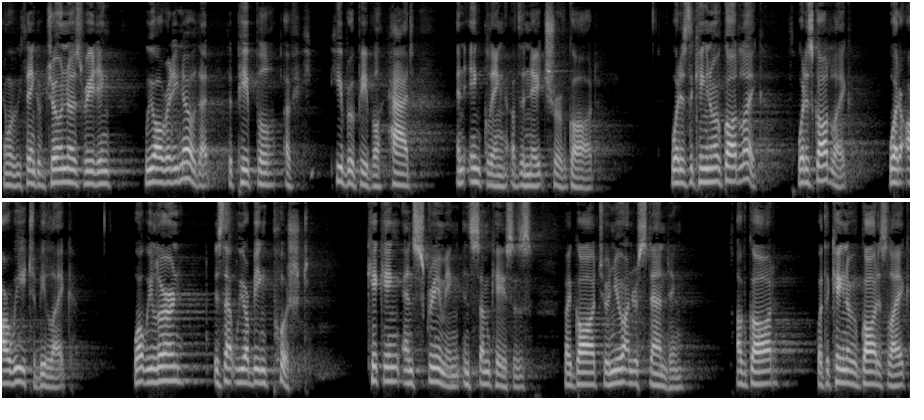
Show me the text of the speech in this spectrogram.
And when we think of Jonah's reading, we already know that the people of Hebrew people had an inkling of the nature of God. What is the kingdom of God like? What is God like? What are we to be like? What we learn is that we are being pushed, kicking and screaming in some cases, by God to a new understanding of God, what the kingdom of God is like,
